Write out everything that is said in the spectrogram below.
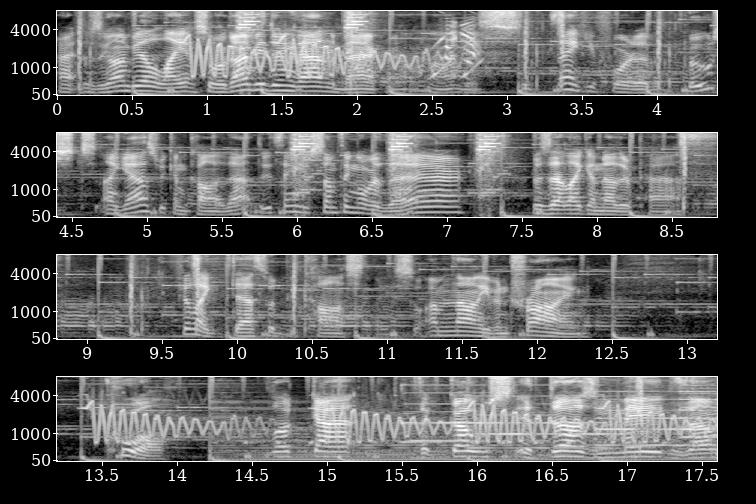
Alright, there's gonna be a light, so we're gonna be doing that in the background. Thank you for the boost, I guess we can call it that. Do you think there's something over there? Or is that like another path? I feel like death would be costly, so I'm not even trying. Cool. Look at the ghost, it does make them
